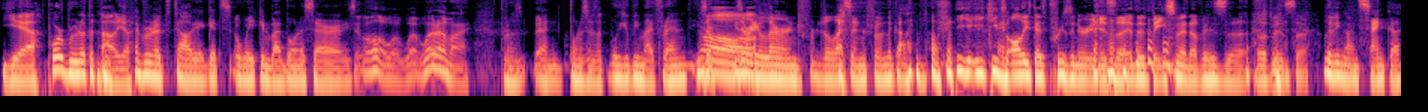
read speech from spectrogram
yeah, poor Bruno Tattaglia. and Bruno Tattaglia gets awakened by Bonasera. He's like, "Oh, wh- where am I?" Bruno's, and Bonasera's like, "Will you be my friend?" He's, al- he's already learned from the lesson from the Godfather. he, he keeps all these guys prisoner in his uh, in the basement of his uh, of his. Uh, living on Sanka.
